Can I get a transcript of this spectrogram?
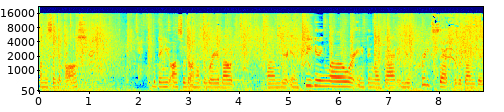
on the second boss. But then you also don't have to worry about um, your MP getting low or anything like that, and you're pretty set for the dungeon.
